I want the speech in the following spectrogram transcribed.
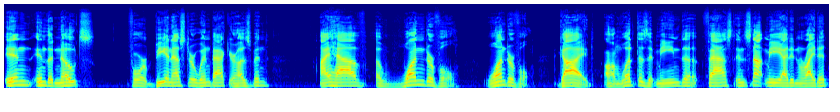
in in the notes for B and Esther win back your husband, I have a wonderful wonderful guide on what does it mean to fast. And it's not me, I didn't write it.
